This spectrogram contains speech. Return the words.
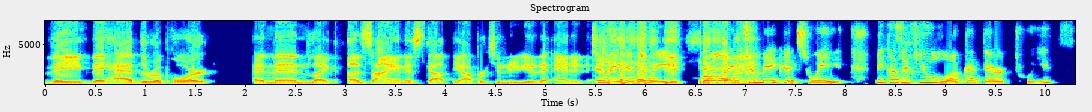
they they had the report and then like a Zionist got the opportunity to edit it. To make a tweet. yeah. Or like to make a tweet. Because if you look at their tweets,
